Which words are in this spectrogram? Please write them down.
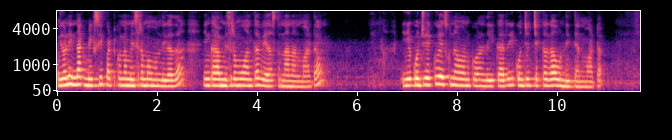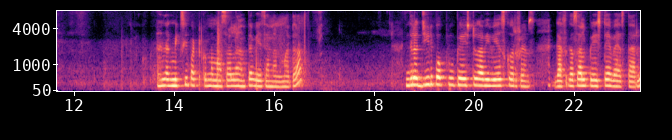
ఇవన్నీ ఇందాక మిక్సీ పట్టుకున్న మిశ్రమం ఉంది కదా ఇంకా మిశ్రమం అంతా వేస్తున్నాను అనమాట ఇక కొంచెం ఎక్కువ వేసుకున్నాం అనుకోండి కర్రీ కొంచెం చిక్కగా ఉండిద్ది అనమాట ఇందాక మిక్సీ పట్టుకున్న మసాలా అంతా వేసాను అనమాట ఇందులో జీడిపప్పు పేస్ట్ అవి వేసుకోరు ఫ్రెండ్స్ గసగసాల పేస్టే వేస్తారు.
